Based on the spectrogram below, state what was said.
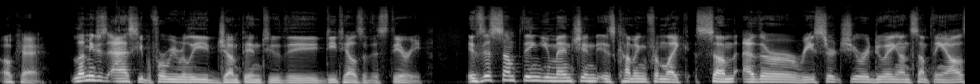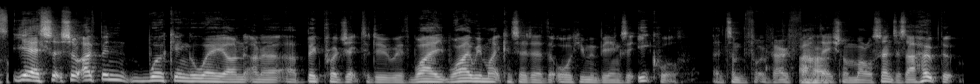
Okay. Let me just ask you before we really jump into the details of this theory. Is this something you mentioned is coming from like some other research you were doing on something else? Yeah, so, so I've been working away on, on a, a big project to do with why why we might consider that all human beings are equal and some very foundational uh-huh. moral senses. I hope that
